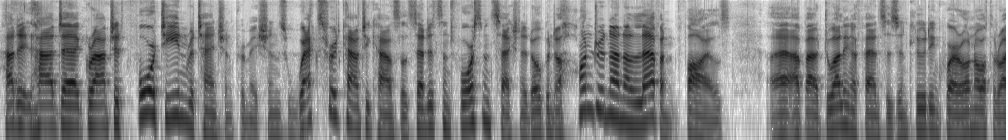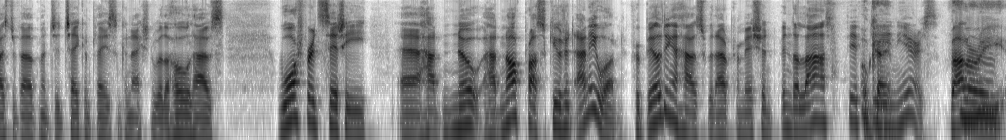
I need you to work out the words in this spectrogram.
had it had uh, granted 14 retention permissions. Wexford County Council said its enforcement section had opened 111 files uh, about dwelling offences, including where unauthorised development had taken place in connection with a whole house. Waterford City uh, had no had not prosecuted anyone for building a house without permission in the last 15 okay. years. Valerie,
